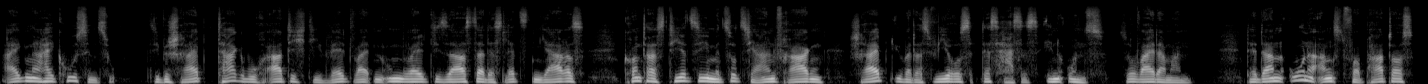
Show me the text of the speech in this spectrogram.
eigene Haikus hinzu. Sie beschreibt tagebuchartig die weltweiten Umweltdesaster des letzten Jahres, kontrastiert sie mit sozialen Fragen, schreibt über das Virus des Hasses in uns, so Weidermann, der dann ohne Angst vor Pathos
